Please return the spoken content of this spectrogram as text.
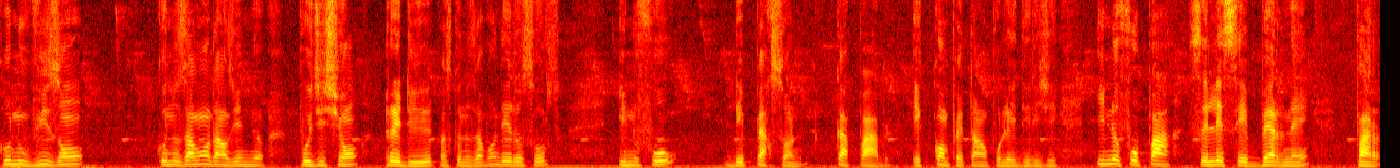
que nous visons, que nous allons dans une position très dure parce que nous avons des ressources. Il nous faut des personnes capables et compétentes pour les diriger. Il ne faut pas se laisser berner par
